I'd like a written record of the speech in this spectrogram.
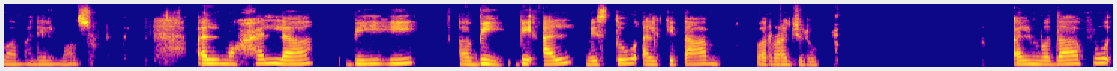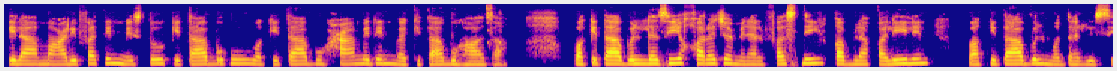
ومن الموصولتین المحلہ بیہی بي بال مثل الكتاب والرجل المضاف إلى معرفة مثل كتابه وكتاب حامد وكتاب هذا. وكتاب الذي خرج من الفصل قبل قليل وكتاب المدرس.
